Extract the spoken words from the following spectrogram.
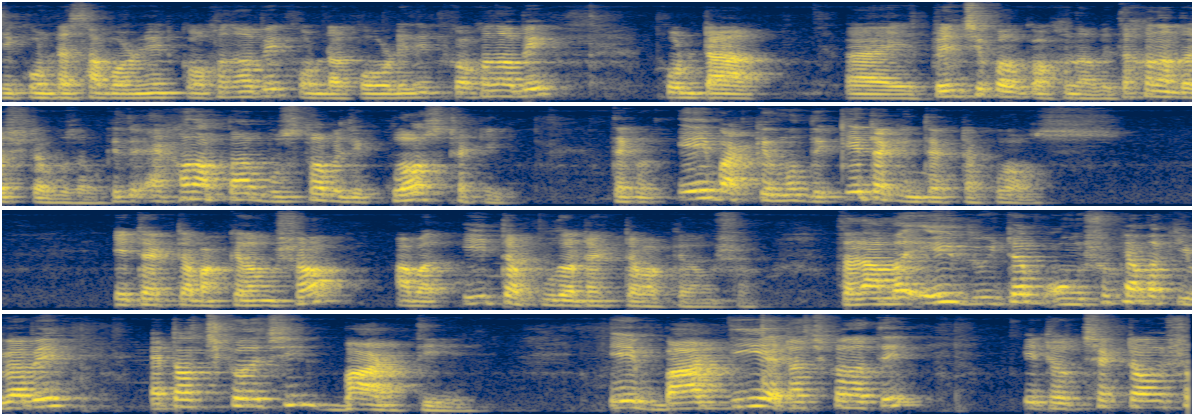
যে কোনটা সাবঅর্ডিনেট কখন হবে, কোনটা কোঅর্ডিনেট কখন হবে, কোনটা প্রিন্সিপাল কখন হবে, তখন আমরা সেটা বুঝাবো। কিন্তু এখন আপনার বুঝতে হবে যে ক্লজটা কি। দেখুন, এই বাক্যের মধ্যে এটা কিন্তু একটা ক্লজ এটা একটা বাক্যের অংশ, আবার এটা পুরোটা একটা বাক্যের অংশ। তাহলে আমরা এই দুইটা অংশকে আমরা কীভাবে অ্যাটাচ করেছি? বার দিয়ে। এই বার দিয়ে অ্যাটাচ করাতে এটা হচ্ছে একটা অংশ,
